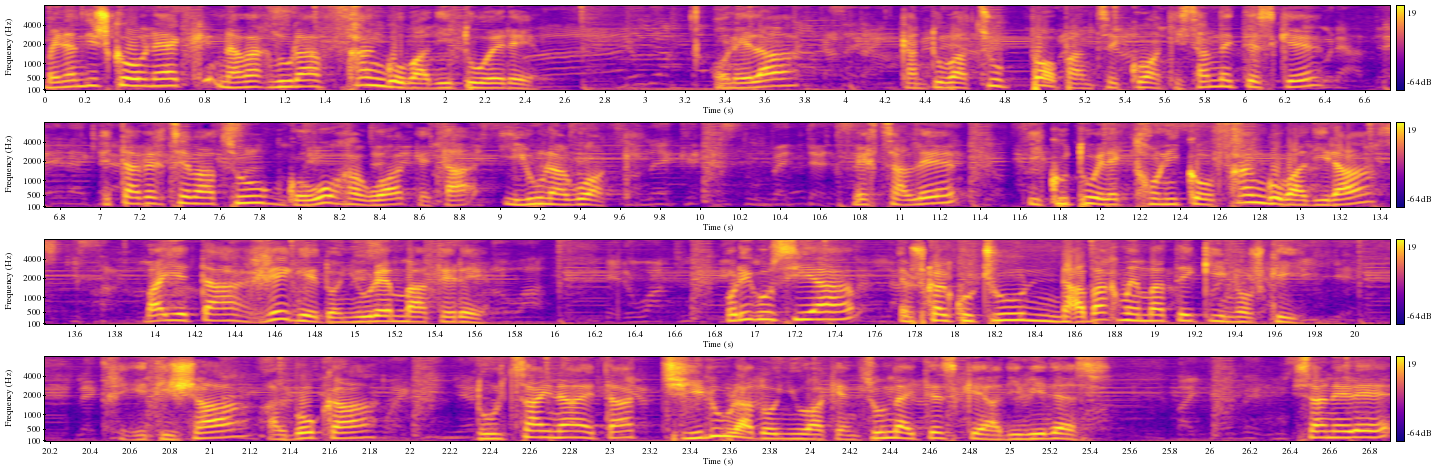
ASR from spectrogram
Baina disko honek nabardura frango baditu ere. Honela, kantu batzu pop antzekoak izan daitezke, eta bertze batzu gogorragoak eta ilunagoak. Bertzale, ikutu elektroniko frango badira, bai eta rege doinuren bat ere. Hori guzia, Euskal Kutsu nabarmen batekin noski. Trigitisa, alboka, dultzaina eta txilura doinuak entzun daitezke adibidez. Izan ere,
